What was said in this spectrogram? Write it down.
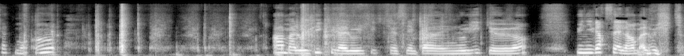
4 moins 1 ah, ma logique est la logique, c'est pas une logique euh, hein, universelle, hein, ma logique.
